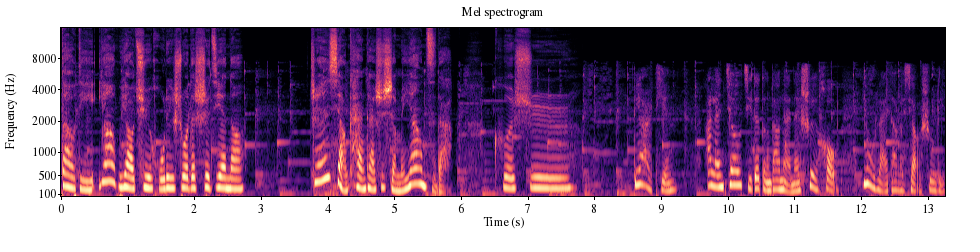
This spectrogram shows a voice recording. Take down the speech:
到底要不要去狐狸说的世界呢？真想看看是什么样子的。可是，第二天，阿兰焦急的等到奶奶睡后，又来到了小树林。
